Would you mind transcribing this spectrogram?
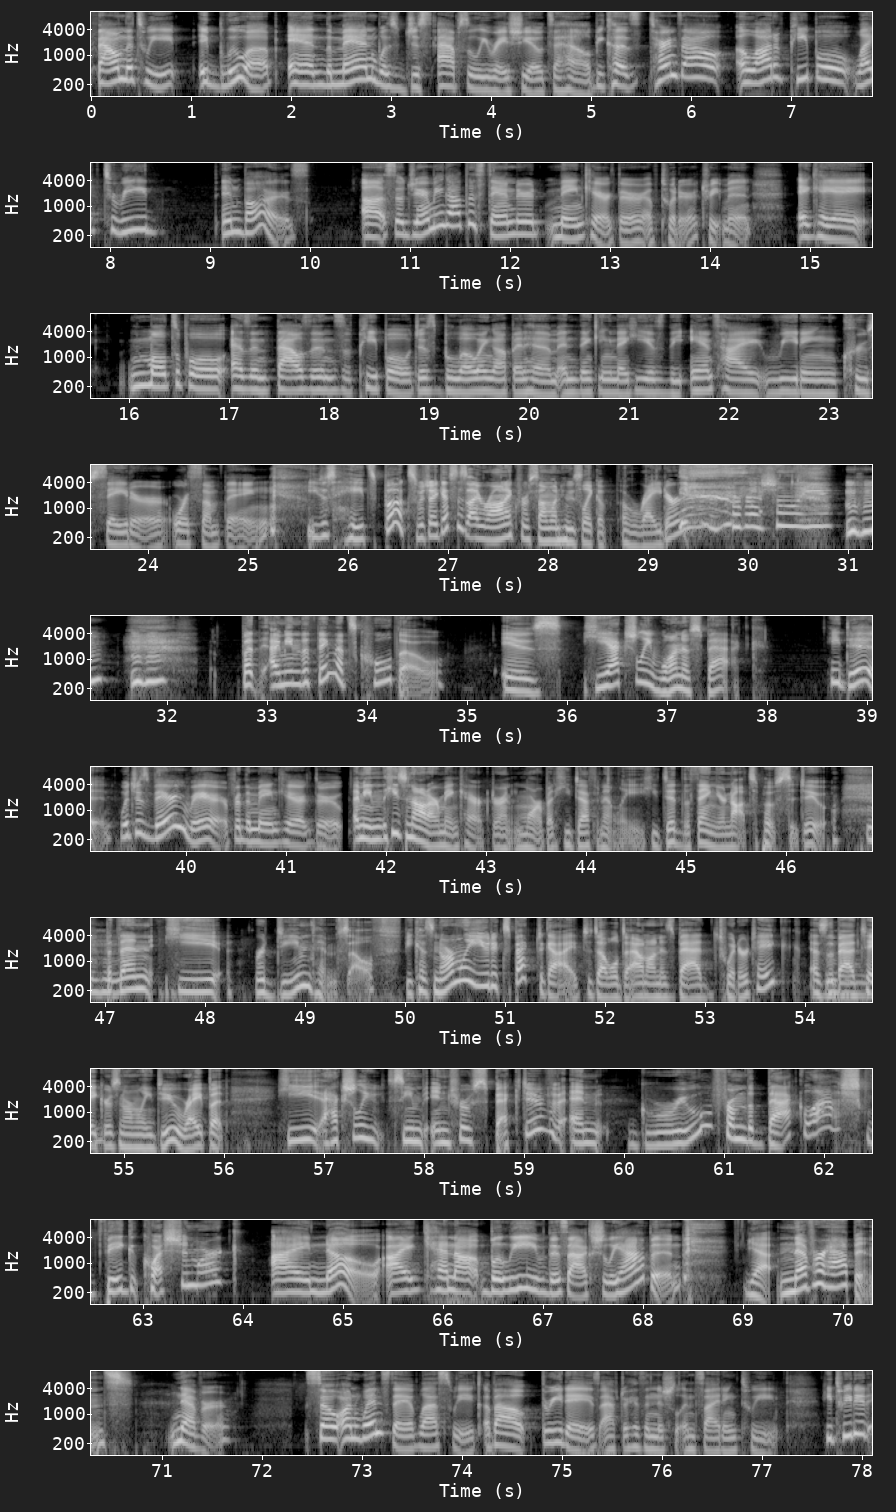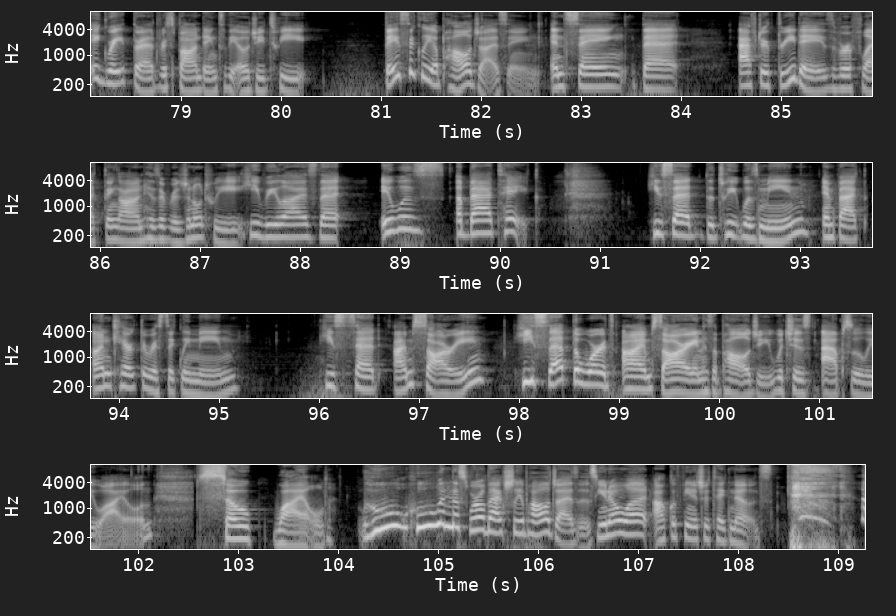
found the tweet. It blew up, and the man was just absolutely ratio to hell because turns out a lot of people like to read in bars. Uh, so Jeremy got the standard main character of Twitter treatment, aka multiple, as in thousands of people just blowing up at him and thinking that he is the anti reading crusader or something. He just hates books, which I guess is ironic for someone who's like a, a writer professionally. mm-hmm. But I mean, the thing that's cool though is he actually won us back. He did, which is very rare for the main character. I mean, he's not our main character anymore, but he definitely he did the thing you're not supposed to do. Mm-hmm. But then he redeemed himself because normally you'd expect a guy to double down on his bad Twitter take, as the bad mm-hmm. takers normally do, right? But he actually seemed introspective and grew from the backlash, big question mark. I know. I cannot believe this actually happened. Yeah, never happens. Never. So on Wednesday of last week, about three days after his initial inciting tweet, he tweeted a great thread responding to the OG tweet, basically apologizing and saying that after three days of reflecting on his original tweet, he realized that it was a bad take. He said the tweet was mean, in fact, uncharacteristically mean. He said, I'm sorry. He said the words I'm sorry in his apology, which is absolutely wild. So wild. Who who in this world actually apologizes? You know what? Aquafina should take notes.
